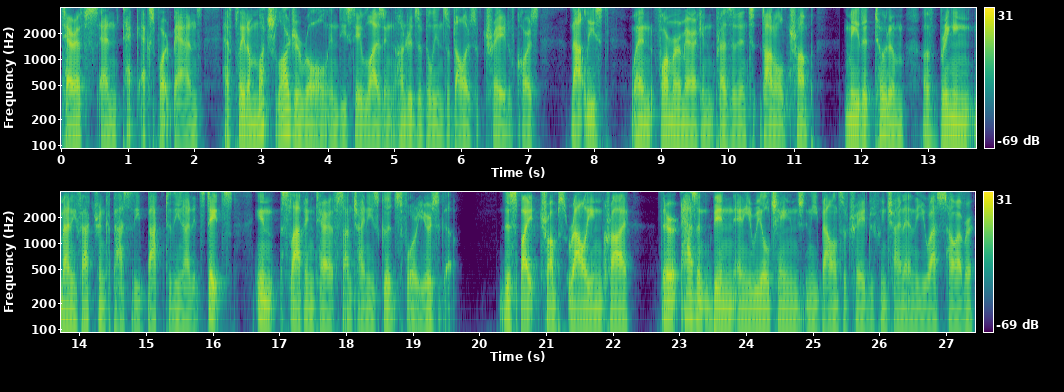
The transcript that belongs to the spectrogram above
Tariffs and tech export bans have played a much larger role in destabilizing hundreds of billions of dollars of trade, of course, not least when former American President Donald Trump made a totem of bringing manufacturing capacity back to the United States in slapping tariffs on Chinese goods four years ago. Despite Trump's rallying cry, there hasn't been any real change in the balance of trade between China and the US, however,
